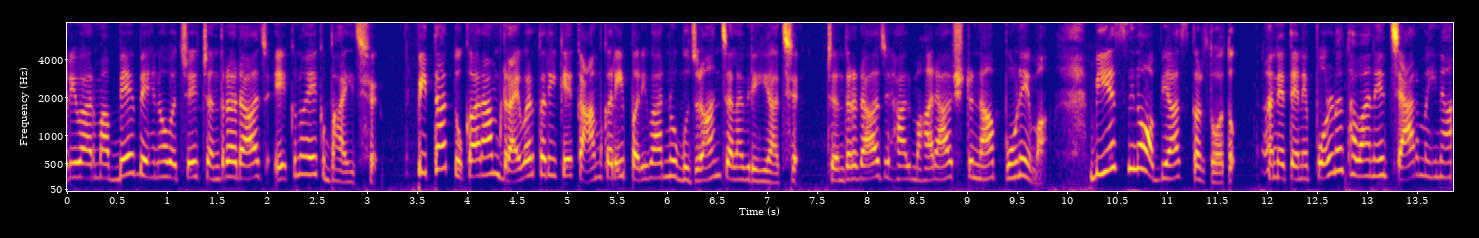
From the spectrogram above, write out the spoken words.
પરિવારમાં બે બહેનો વચ્ચે ચંદ્રરાજ એકનો એક ભાઈ છે. પિતા તુકારામ ડ્રાઈવર તરીકે કામ કરી પરિવારનું ગુજરાન ચલાવી રહ્યા છે. ચંદ્રરાજ હાલ મહારાષ્ટ્રના પુણેમાં બીએસસીનો અભ્યાસ કરતો હતો અને તેને પૂર્ણ થવાને ચાર મહિના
